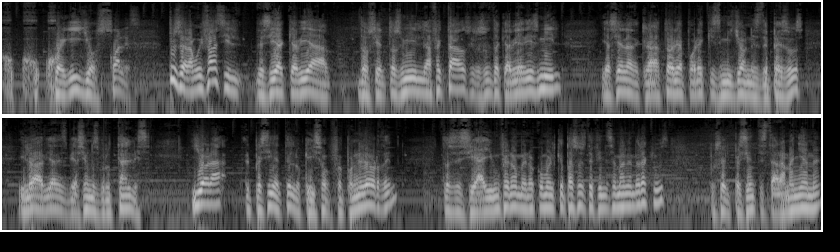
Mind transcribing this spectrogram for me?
ju- ju- jueguillos. ¿Cuáles? Pues era muy fácil. Decía que había 200 mil afectados y resulta que había 10 mil y hacían la declaratoria por X millones de pesos y luego había desviaciones brutales. Y ahora el presidente lo que hizo fue poner orden. Entonces, si hay un fenómeno como el que pasó este fin de semana en Veracruz, pues el presidente estará mañana,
